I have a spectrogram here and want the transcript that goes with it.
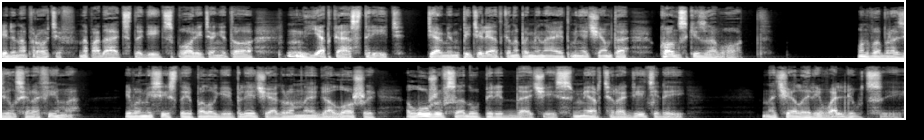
Или, напротив, нападать, стыдить, спорить, а не то едко острить. Термин «пятилетка» напоминает мне чем-то конский завод. Он вообразил Серафима, его мясистые пологие плечи, огромные галоши — лужи в саду перед дачей, смерть родителей, начало революции.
